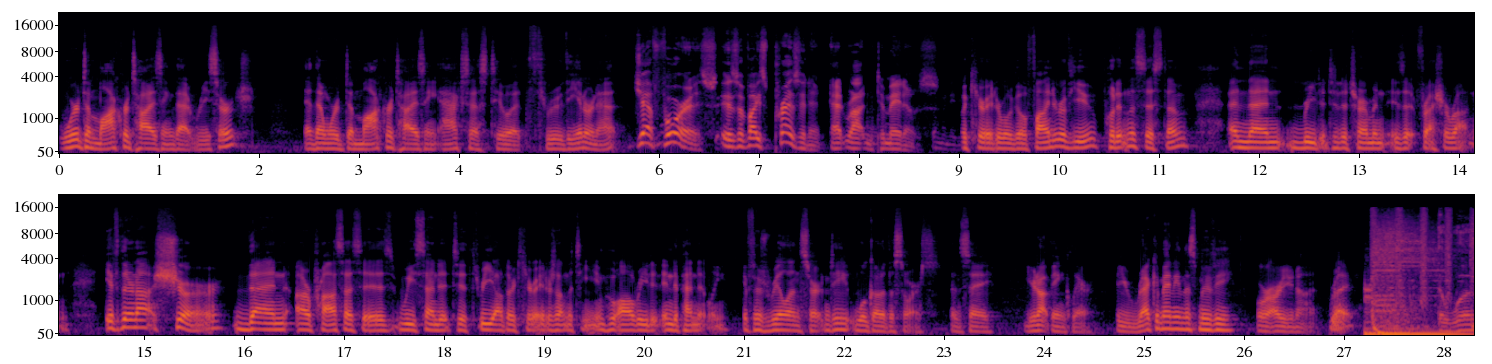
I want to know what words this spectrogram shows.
We're democratizing that research, and then we're democratizing access to it through the internet. Jeff Voris is a vice president at Rotten Tomatoes. A curator will go find a review, put it in the system, and then read it to determine is it fresh or rotten. If they're not sure, then our process is we send it to three other curators on the team who all read it independently. If there's real uncertainty, we'll go to the source and say, You're not being clear. Are you recommending this movie or are you not? Right. The world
